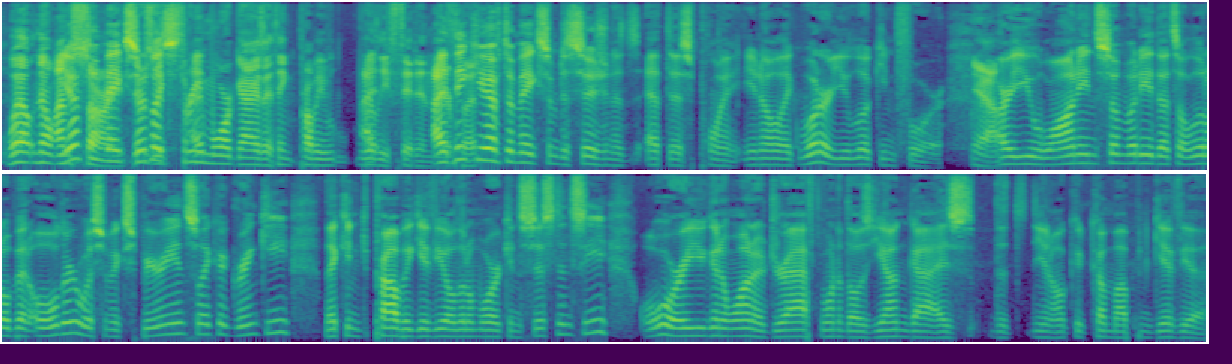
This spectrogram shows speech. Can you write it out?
well, no, I'm sorry. There's like dis- three more guys I think probably really fit in there. I think but- you have to make some decisions at this point. You know, like what are you looking for? Yeah. Are you wanting somebody that's a little bit older with some experience like a Greinke that can probably give you a little more consistency? Or are you going to want to draft one of those young guys that, you know, could come up and give you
